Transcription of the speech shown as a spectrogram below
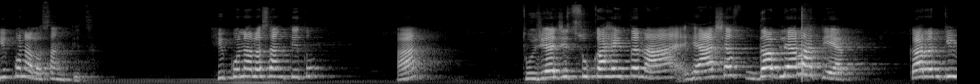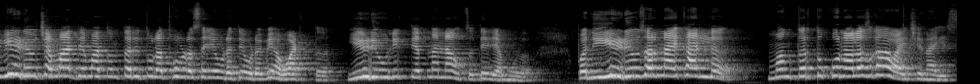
ही कोणाला सांगतीच ही कोणाला सांगते तू? हा? तुझ्या जी चुका आहेत ना ह्या अशाच दबल्या राहत्यात. कारण की व्हिडिओच्या माध्यमातून तरी तुला थोडंसं एवढं तेवढं भ्या वाटतं. व्हिडिओ निघतात ना नावचं त्याच्यामुळं. पण व्हिडिओ जर नाही काढलं मग तर तू कुणालाच घावायचे नाहीस.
